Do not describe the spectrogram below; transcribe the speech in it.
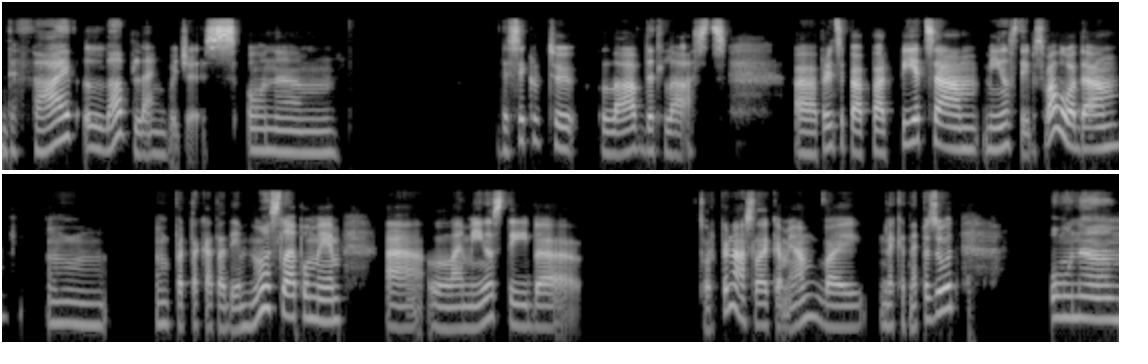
The Five Love Languages un um, The Secret to Love That Lasts. Uh, principā par piecām mīlestības valodām un, un par tā tādiem noslēpumiem. Uh, lai mīlestība turpinās, laikam, ja? vai nekad nepazūd. Un, um,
